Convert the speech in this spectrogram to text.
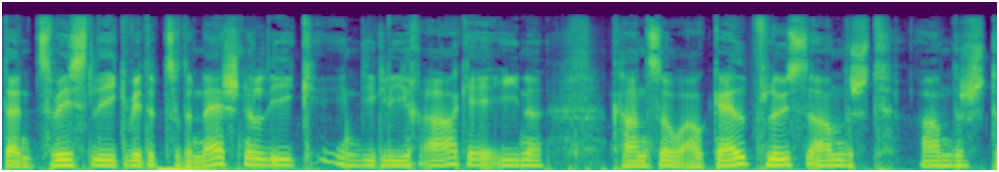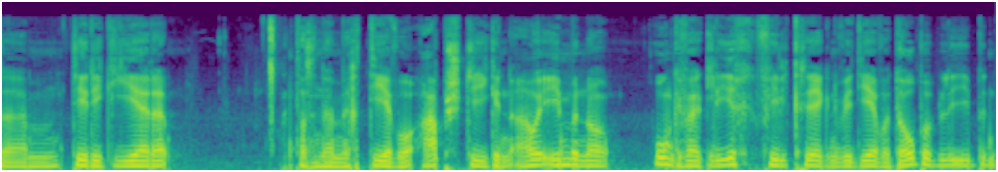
dann die Swiss League wieder zu der National League in die gleiche AG rein, kann so auch Geldflüsse anders, anders ähm, dirigieren, dass nämlich die, die absteigen, auch immer noch ungefähr gleich viel kriegen wie die, die oben bleiben,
